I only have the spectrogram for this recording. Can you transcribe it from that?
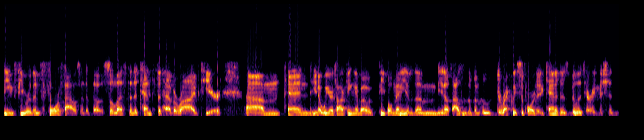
seen fewer than 4,000 of those, so less than a tenth that have arrived here. Um, and, you know, we are talking about people, many of them, you know, thousands of them who directly supported Canada's military mission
